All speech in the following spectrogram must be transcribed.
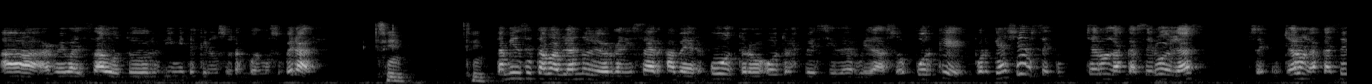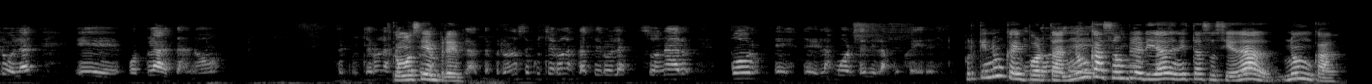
ha rebalsado todos los límites que nosotras podemos superar. Sí, sí. También se estaba hablando de organizar, a ver, otro, otra especie de ruidazo. ¿Por qué? Porque ayer se escucharon las cacerolas, se escucharon las cacerolas eh, por plata, ¿no? Se escucharon las Como siempre. Por plata, pero no se escucharon las cacerolas sonar por este, las muertes de las mujeres. Porque nunca importan, nunca son prioridad en esta sociedad, nunca.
